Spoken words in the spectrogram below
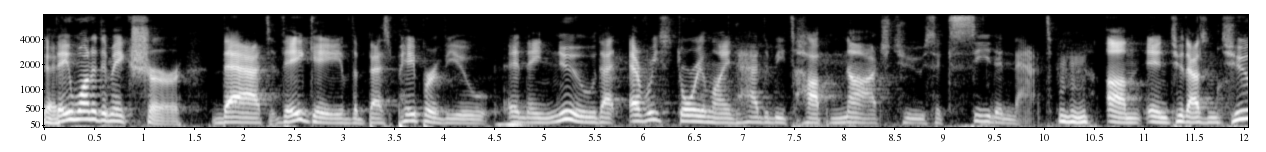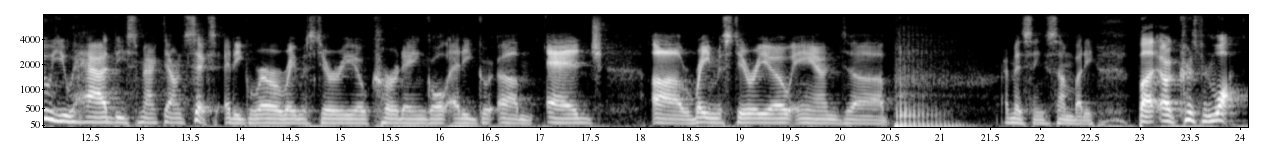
Okay. They wanted to make sure that they gave the best pay-per-view and they knew that every storyline had to be top notch to succeed in that. Um, in 2002, you had the SmackDown 6, Eddie Guerrero, Rey Mysterio, Kurt Angle, Eddie um, Edge, uh, Rey Mysterio, and uh, I'm missing somebody, but uh, Chris Benoit.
